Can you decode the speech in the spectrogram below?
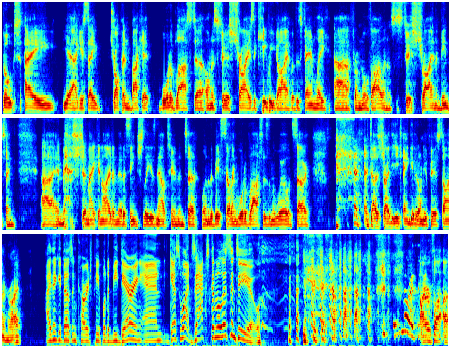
built a yeah I guess a drop-in bucket water blaster on his first try as a Kiwi guy with his family uh, from North Island. It was his first try in inventing. Uh, and managed to make an item that essentially is now turned into one of the best selling water blasters in the world. So it does show that you can get it on your first time, right? I think it does encourage people to be daring. And guess what? Zack's going to listen to you. no, I, think, I, reply, I,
